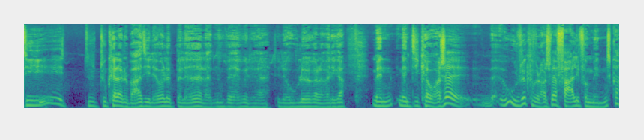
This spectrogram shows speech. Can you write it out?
de, du, du kalder det bare, at de laver lidt ballade, eller nu ved jeg ikke, hvad det er, de laver ulykker, eller hvad de gør. Men, men de kan jo også, ulve kan vel også være farlige for mennesker,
